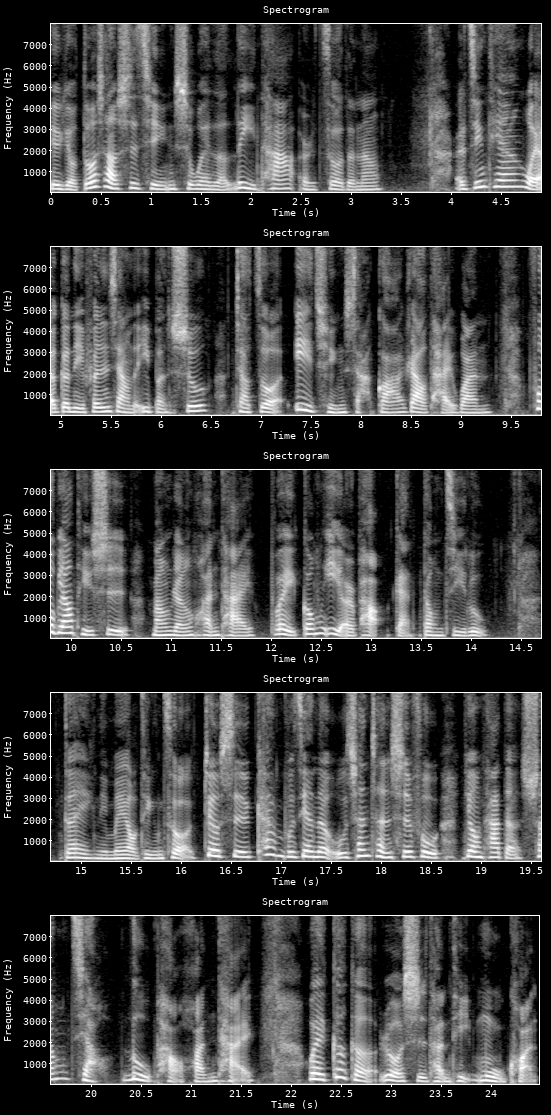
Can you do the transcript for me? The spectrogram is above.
又有多少事情是为了利他而做的呢？而今天我要跟你分享的一本书叫做《一群傻瓜绕台湾》，副标题是“盲人环台为公益而跑，感动记录”。对，你没有听错，就是看不见的吴春成师傅用他的双脚路跑环台，为各个弱势团体募款。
